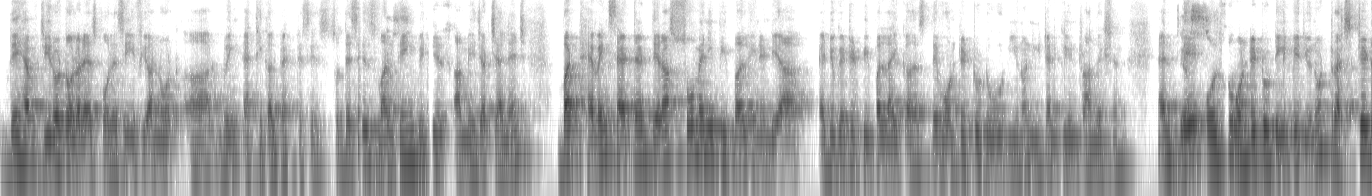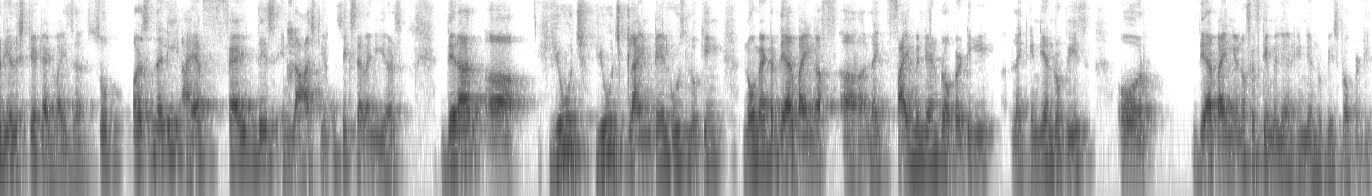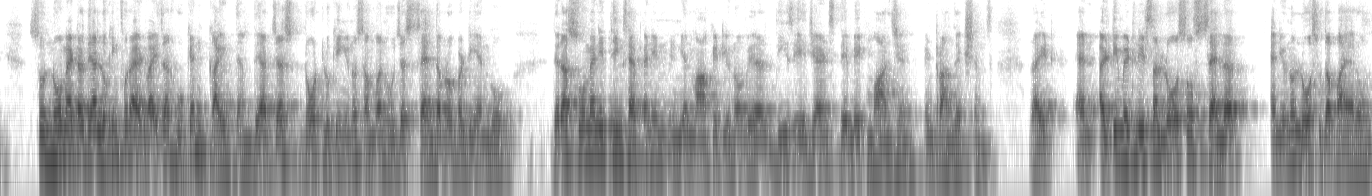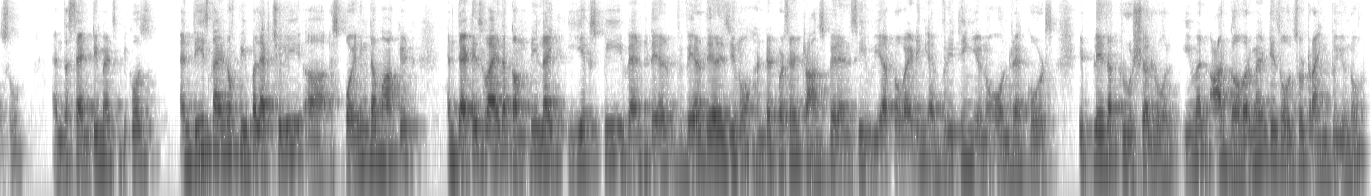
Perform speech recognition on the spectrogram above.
they have zero tolerance policy if you are not uh, doing ethical practices. So this is one thing which is a major challenge. But having said that there are so many people in india educated people like us they wanted to do you know neat and clean transaction. And yes. they also wanted to deal with you know trusted real estate advisor. So personally i have felt this in last you know 6 7 years. There are uh, huge huge clientele who's looking no matter they are buying a uh, like 5 million property like Indian rupees or they are buying you know 50 million indian rupees property. So no matter they are looking for an advisor who can guide them. They are just not looking you know someone who just sell the property and go. There are so many things happen in indian market you know where these agents they make margin in transactions right? And ultimately it's a loss of seller and you know loss to the buyer also. And the sentiments because and these kind of people actually uh, spoiling the market and that is why the company like exp when there where there is you know 100% transparency we are providing everything you know on records. It plays a crucial role. Even our government is also trying to you know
